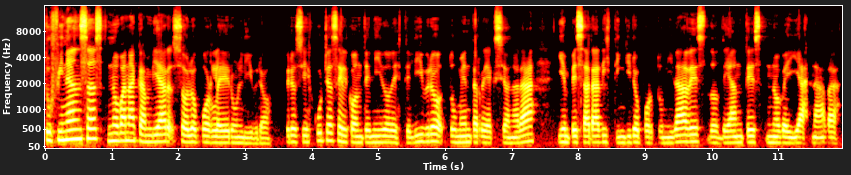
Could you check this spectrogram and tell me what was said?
Tus finanzas no van a cambiar solo por leer un libro, pero si escuchas el contenido de este libro, tu mente reaccionará y empezará a distinguir oportunidades donde antes no veías nada.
